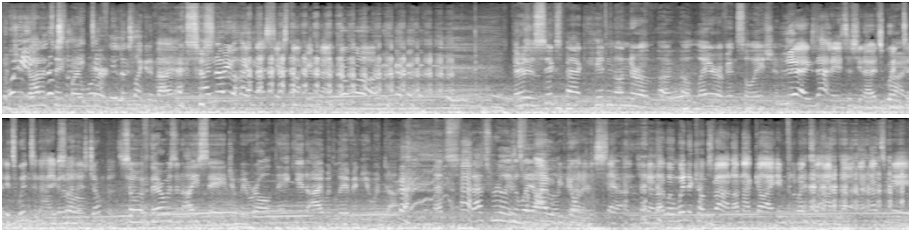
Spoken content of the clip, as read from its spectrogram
but do you gotta take like, my it word. definitely looks like it I there. I know you're hiding that six pack in there. Come on. There's a six pack hidden under a, a, a layer of insulation. Yeah, exactly. It's just you know, it's winter. Right. It's winter now. You got to wear those jumpers. So if there was an ice age and we were all naked, I would live and you would die. That's that's really the way I, I would be gone in a second. You know, like when winter comes around, I'm that guy influenza advert. Like, that's me.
